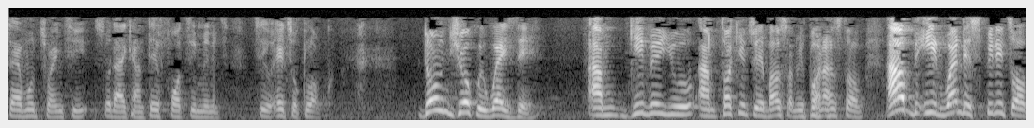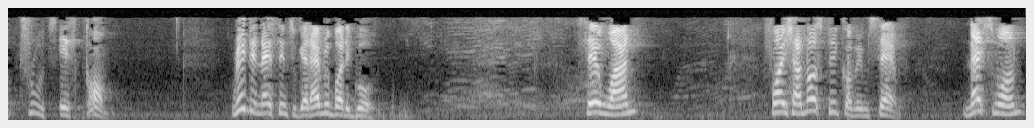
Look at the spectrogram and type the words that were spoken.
7.20 so that I can take 40 minutes till 8 o'clock. Don't joke with Wednesday. I'm giving you, I'm talking to you about some important stuff. I'll be in when the spirit of truth is come. Read the next thing together. Everybody go. Say one. For he shall not speak of himself. Next one.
